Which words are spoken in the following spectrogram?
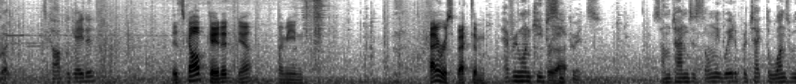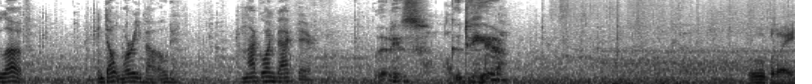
But It's complicated. It's complicated, yeah. I mean, kind of respect him. Everyone keeps for that. secrets. Sometimes it's the only way to protect the ones we love. And don't worry about Odin. I'm not going back there. that is good to hear. Oh boy.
